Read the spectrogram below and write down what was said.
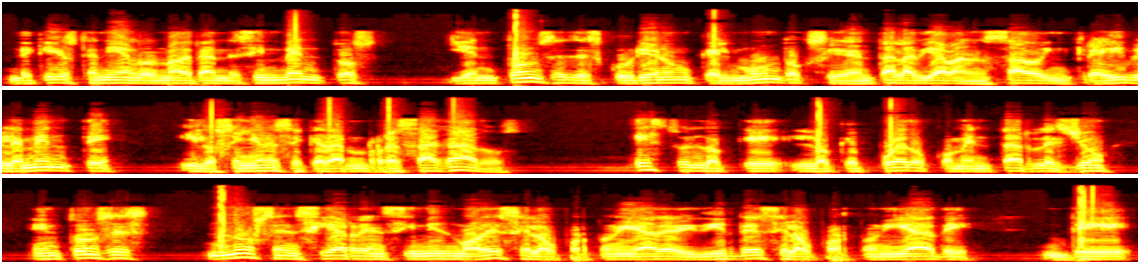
de que ellos tenían los más grandes inventos, y entonces descubrieron que el mundo occidental había avanzado increíblemente y los señores se quedaron rezagados. Esto es lo que, lo que puedo comentarles yo. Entonces, no se encierre en sí mismo, dése la oportunidad de vivir, dése la oportunidad de, de,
